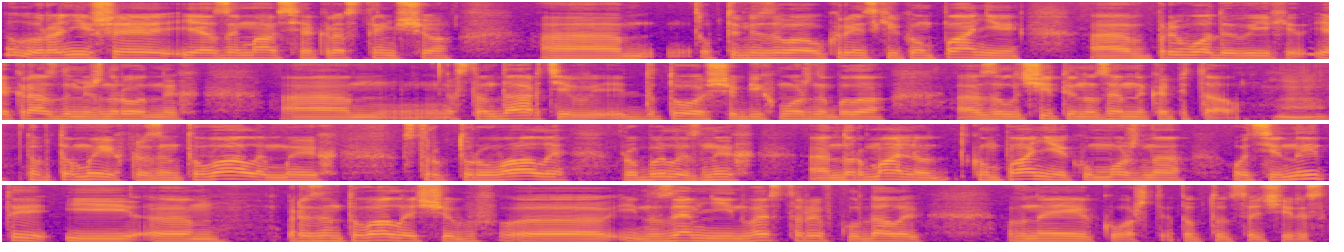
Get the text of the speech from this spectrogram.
Ну, раніше я займався якраз тим, що е, оптимізував українські компанії, е, приводив їх якраз до міжнародних стандартів до того, щоб їх можна було залучити іноземний капітал. Тобто ми їх презентували, ми їх структурували, робили з них нормальну компанію, яку можна оцінити і. е, презентували, щоб е, іноземні інвестори вкладали в неї кошти. Тобто це через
